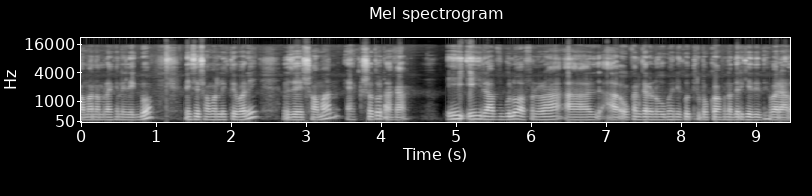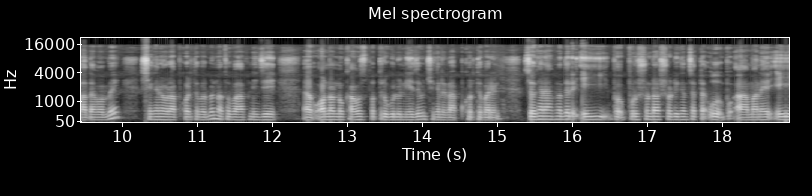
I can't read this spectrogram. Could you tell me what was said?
সমান আমরা এখানে লিখব। নিচে সমান লিখতে পারি যে, সমান একশত টাকা। এই এই রাফগুলো আপনারা ওখানকার নৌবাহিনী কর্তৃপক্ষ আপনাদেরকে দিতে পারে আলাদাভাবে। সেখানেও রাপ করতে পারবেন অথবা আপনি যে অন্যান্য কাগজপত্রগুলো নিয়ে যাবেন সেখানে রাপ করতে পারেন। সো এখানে আপনাদের এই প্রশ্নটার সঠিক অ্যান্সারটা মানে এই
